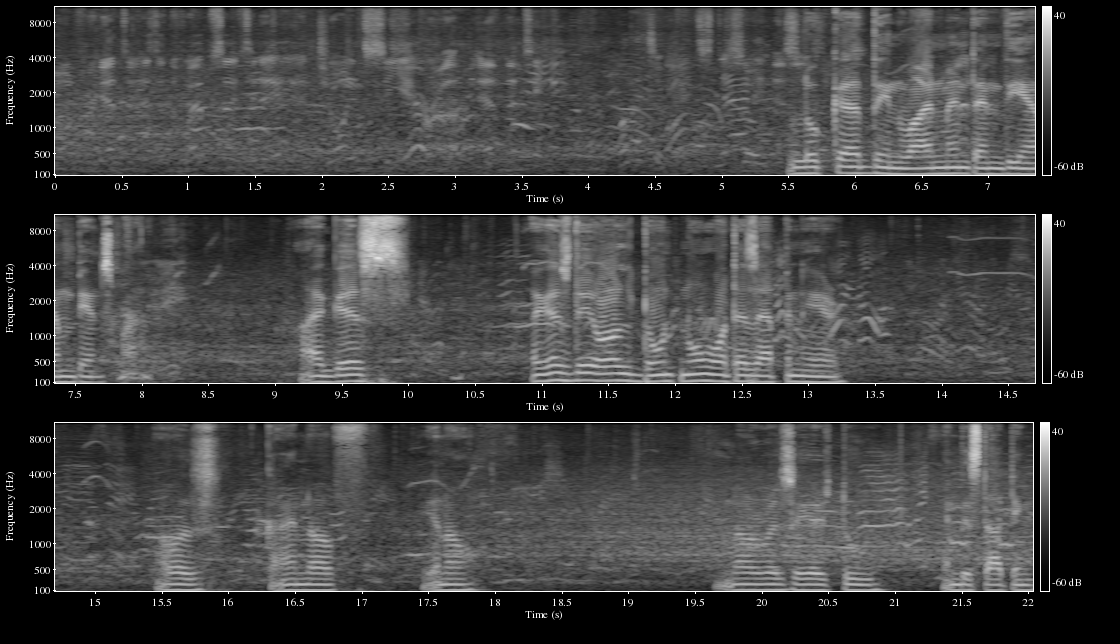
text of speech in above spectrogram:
Don't forget to visit the website today and join Sierra and the team. Well, that's a bit stabby. This Look at the environment and the ambience, man. I guess, I guess they all don't know what has happened here. I was kind of, you know, nervous here too in the starting.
